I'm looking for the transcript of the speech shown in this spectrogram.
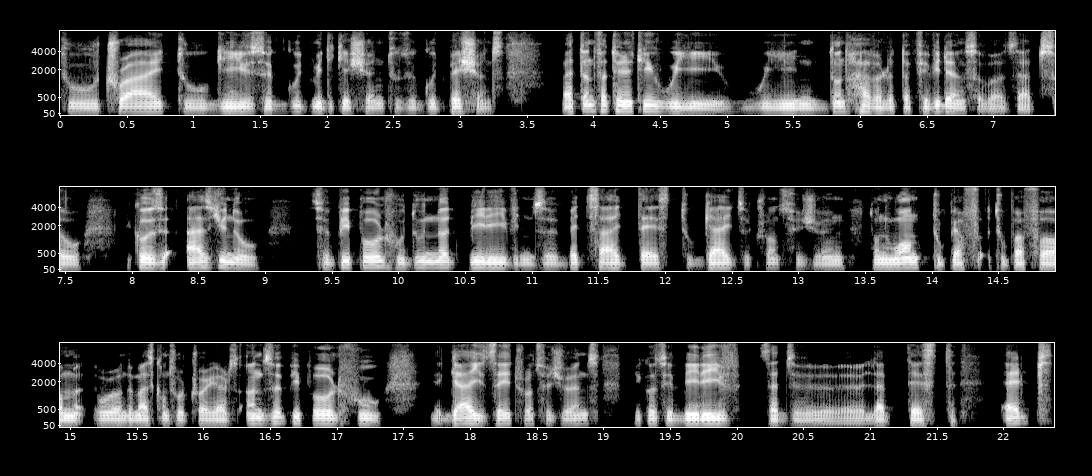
to try to give the good medication to the good patients. But unfortunately, we we don't have a lot of evidence about that. So because as you know, the people who do not believe in the bedside test to guide the transfusion don't want to, perf to perform randomized control trials. And the people who guide their transfusions because they believe that the lab test helps,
